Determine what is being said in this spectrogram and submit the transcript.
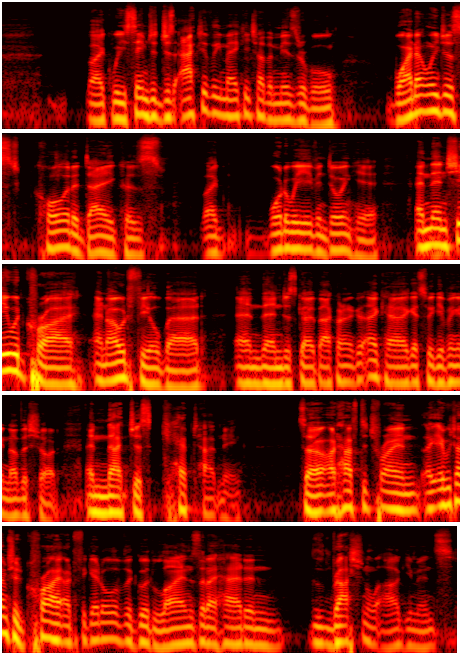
Like, we seem to just actively make each other miserable. Why don't we just call it a day? Because, like, what are we even doing here? And then she would cry and I would feel bad and then just go back on it. Okay, I guess we're giving it another shot. And that just kept happening. So I'd have to try and like, every time she'd cry, I'd forget all of the good lines that I had and rational arguments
